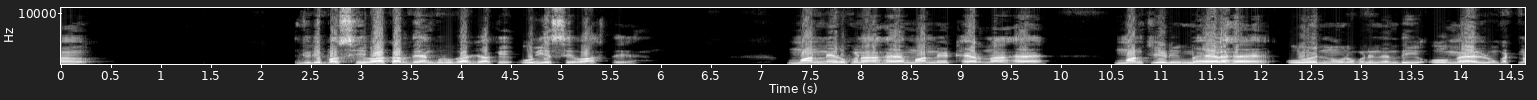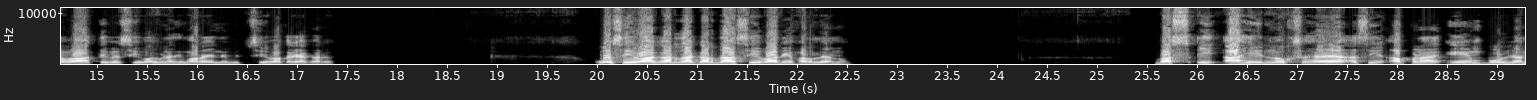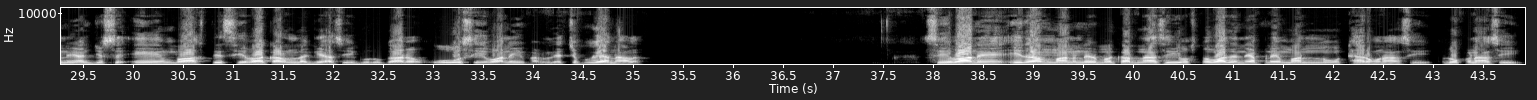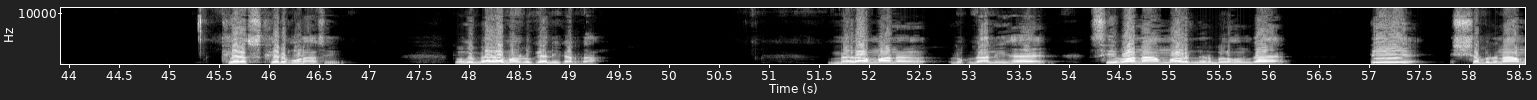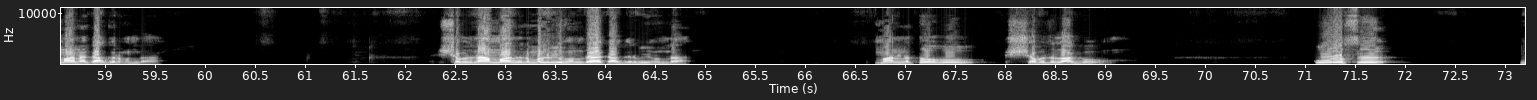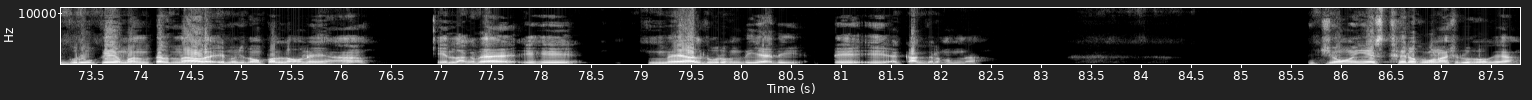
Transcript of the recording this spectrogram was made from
ਜਿਹੜੀ ਆਪਾਂ ਸੇਵਾ ਕਰਦੇ ਆਂ ਗੁਰੂ ਘਰ ਜਾ ਕੇ, ਉਹ ਵੀ ਇਸੇ ਵਾਸਤੇ ਹੈ। ਮਨ ਨੇ ਰੁਕਣਾ ਹੈ, ਮਨ ਨੇ ਠਹਿਰਨਾ ਹੈ, ਮਨ 'ਚ ਜਿਹੜੀ ਮੈਲ ਹੈ, ਉਹ ਇਹਨੂੰ ਰੁਕ ਨਹੀਂ ਦਿੰਦੀ, ਉਹ ਮੈਲ ਨੂੰ ਕੱਟਣ ਵਾਸਤੇ ਫਿਰ ਸੇਵਾ ਵੀ ਬਣਾਈ ਮਹਾਰਾਜ ਨੇ ਵੀ ਸੇਵਾ ਕਰਿਆ ਕਰ। ਉਹ ਸੇਵਾ ਕਰਦਾ ਕਰਦਾ ਸੇਵਾ ਨੇ ਫੜ ਲਿਆ ਨੂੰ ਬਸ ਇਹ ਆਹੀ ਨੁਕਸ ਹੈ, ਅਸੀਂ ਆਪਣਾ ਏਮ ਭੁੱਲ ਜਾਂਦੇ ਹਾਂ। ਜਿਸ ਏਮ ਵਾਸਤੇ ਸੇਵਾ ਕਰਨ ਲੱਗਿਆ ਸੀ ਗੁਰੂ ਘਰ, ਉਹ ਸੇਵਾ ਨਹੀਂ ਫੜ ਲਿਆ ਚੁੱਕ ਗਿਆ ਨਾਲ। ਸੇਵਾ ਨੇ ਇਹਦਾ ਮਨ ਨਿਰਮਲ ਕਰਨਾ ਸੀ, ਉਸ ਤੋਂ ਬਾਅਦ ਇਹਨੇ ਆਪਣੇ ਮਨ ਨੂੰ ਠਹਿਰਾਉਣਾ ਸੀ, ਰੋਕਣਾ ਸੀ ਫਿਰ ਸਥਿਰ ਹੋਣਾ ਸੀ। ਕਿਉਂਕਿ ਮੇਰਾ ਮਨ ਰੁਕਿਆ ਨਹੀਂ ਕਰਦਾ। ਮੇਰਾ ਮਨ ਰੁਕਦਾ ਨਹੀਂ ਹੈ, ਸੇਵਾ ਨਾਲ ਮਨ ਨਿਰਮਲ ਹੁੰਦਾ ਤੇ ਸ਼ਬਦ ਨਾਲ ਮਨ ਇਕਾਗਰ ਹੁੰਦਾ ਸ਼ਬਦ ਨਾਲ ਮਨ ਨਿਰਮਲ ਵੀ ਹੁੰਦਾ ਇਕਾਗਰ ਵੀ ਹੁੰਦਾ। ਮਨ ਧੋਵੋ ਸ਼ਬਦ ਲਾਗੋ। ਉਸ ਗੁਰੂ ਕੇ ਮੰਤਰ ਨਾਲ ਇਹਨੂੰ ਜਦੋਂ ਆਪਾਂ ਲਾਉਨੇ ਆ, ਇਹ ਲੱਗਦਾ ਹੈ ਇਹ ਮੈਲ ਦੂਰ ਹੁੰਦੀ ਹੈ ਇਹਦੀ ਤੇ ਇਹ ਇਕਾਗਰ ਹੁੰਦਾ। ਜਿਉਂ ਹੀ ਇਹ ਸਥਿਰ ਹੋਣਾ ਸ਼ੁਰੂ ਹੋ ਗਿਆ,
